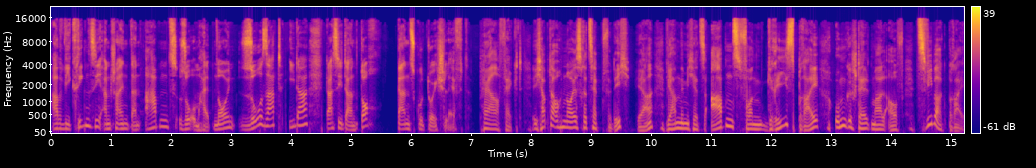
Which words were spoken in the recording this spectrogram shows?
Aber wir kriegen sie anscheinend dann abends so um halb neun so satt, Ida, dass sie dann doch ganz gut durchschläft. Perfekt. Ich habe da auch ein neues Rezept für dich. Ja, wir haben nämlich jetzt abends von Grießbrei umgestellt mal auf Zwiebackbrei.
